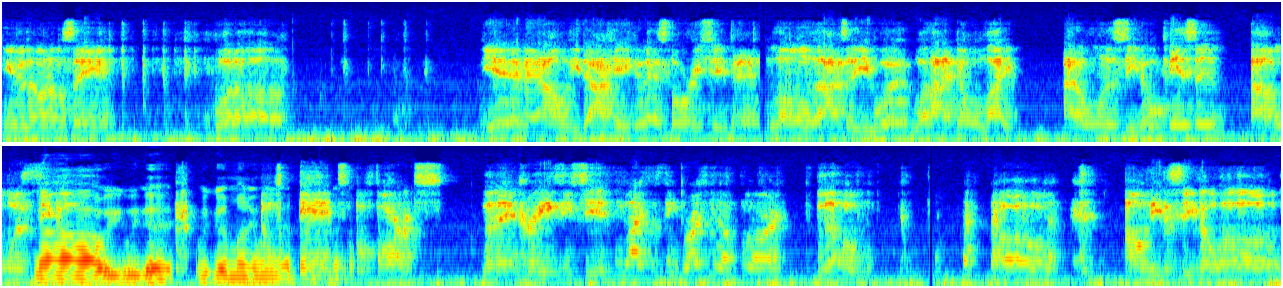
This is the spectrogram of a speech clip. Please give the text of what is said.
You know what I'm saying? But uh, yeah, man, I don't need that. I can't do that story shit, man. Long, I tell you what, what I don't like, I don't want to see no pissing. I don't want to see no Nah, we we good. We good money. We ain't got to talk no farts, none of that crazy shit. He likes to see breast milk porn. No. Uh, I don't need to see no uh.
